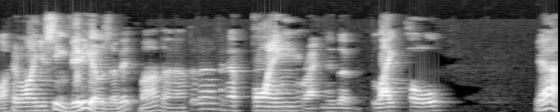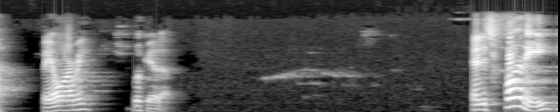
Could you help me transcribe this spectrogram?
Walking along, you've seen videos of it. Boing, right into the light pole. Yeah, FailArmy, look it up. And it's funny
